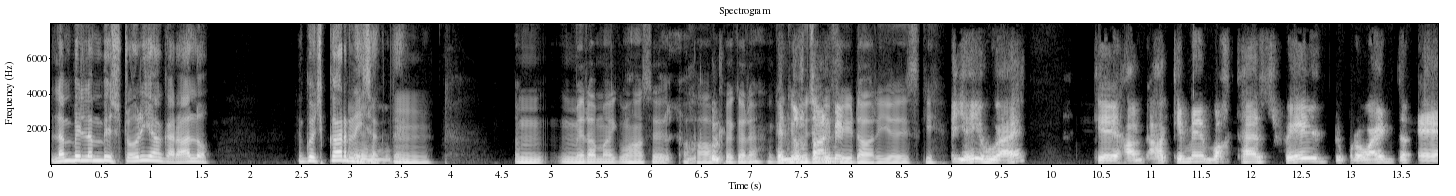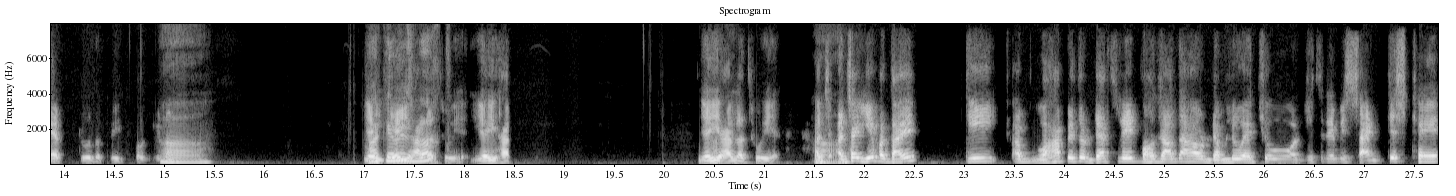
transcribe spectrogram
लंबी लंबी स्टोरियाँ करा लो। कुछ कर नहीं हम्म। सकते। हम्म। मेरा माइक वहाँ से हाफ़ पे करें क्योंकि मुझे भी फ़ीड आ रही है इसकी। यही हुआ है कि हम हाकिम वक्त has failed to provide the air to the people you know यही यही हालत हुई है यही हालत यही। हालत हुई है। अच्छा हाँ। अच्छा ये बताए कि अब वहाँ पे तो डेथ रेट बहुत ज़्यादा है और डब्ल्यू एच ओ और जितने भी साइंटिस्ट हैं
